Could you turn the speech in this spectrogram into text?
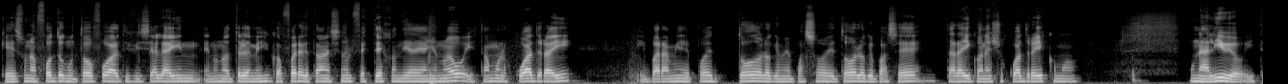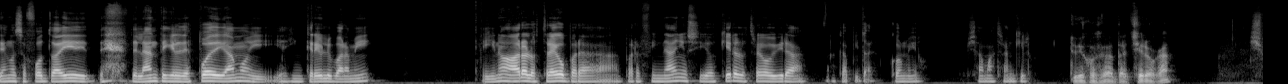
que es una foto con todo fuego artificial ahí en, en un hotel de México afuera que estaban haciendo el festejo en día de Año Nuevo y estamos los cuatro ahí. Y para mí, después de todo lo que me pasó, de todo lo que pasé, estar ahí con ellos cuatro ahí es como un alivio. Y tengo esa foto ahí delante y el después, digamos, y, es increíble para mí. Y no, ahora los traigo para, para fin de año, si Dios quiere, los traigo a vivir a, a Capital conmigo, ya más tranquilo. ¿Tu viejo será tachero acá? Yo,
